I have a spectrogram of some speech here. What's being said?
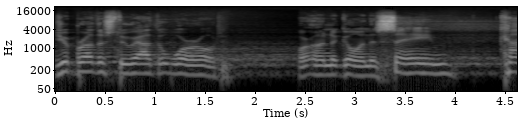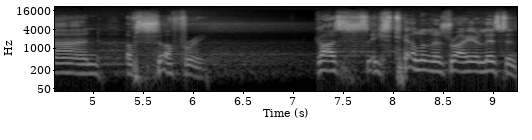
your brothers throughout the world are undergoing the same kind of suffering. God's He's telling us right here listen,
